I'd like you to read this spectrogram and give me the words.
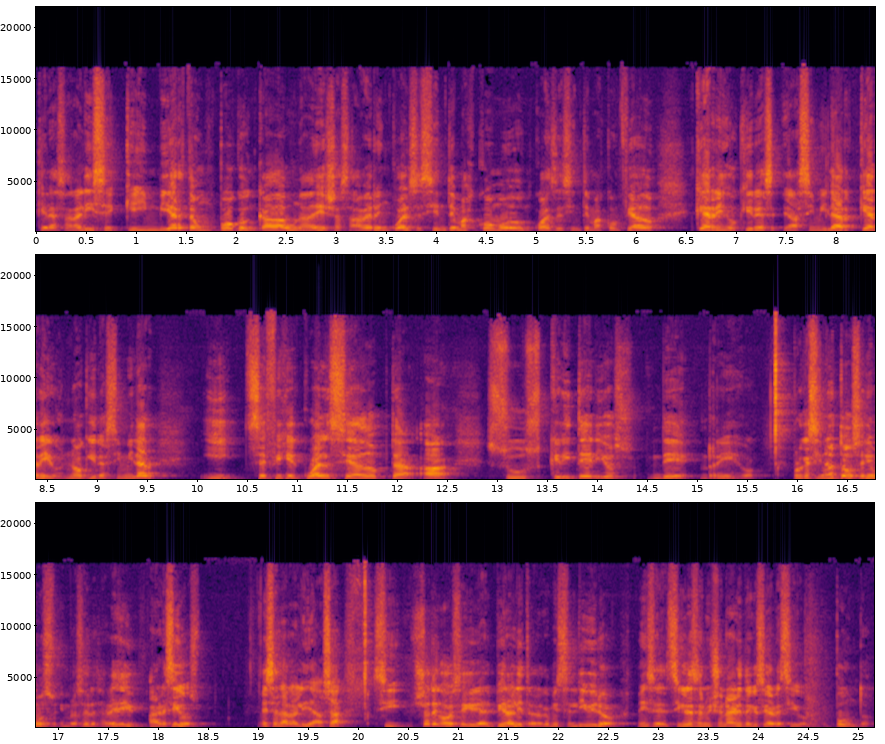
que las analice, que invierta un poco en cada una de ellas, a ver en cuál se siente más cómodo, en cuál se siente más confiado, qué riesgos quiere asimilar, qué riesgos no quiere asimilar y se fije cuál se adopta a sus criterios de riesgo. Porque si no, todos seríamos inversores agresivos. Esa es la realidad. O sea, si yo tengo que seguir al pie de la letra lo que me dice el libro, me dice, si quieres ser millonario, tienes que ser agresivo. Punto.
